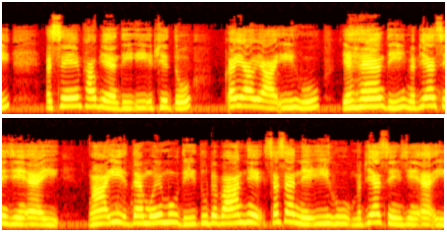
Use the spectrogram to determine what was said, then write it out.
ည်အစင်းဖောက်ပြန်သည်ဤအဖြစ်သို့ကဲ့ရောက်ရဤဟုယဟန်သည်မပြတ်စင်ခြင်းအဤငါဤအတံမွေးမှုသည် သူတစ်ပါးနှင့်ဆက်ဆက်နေဤဟုမပြတ်စင်ခြင်းအဤ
